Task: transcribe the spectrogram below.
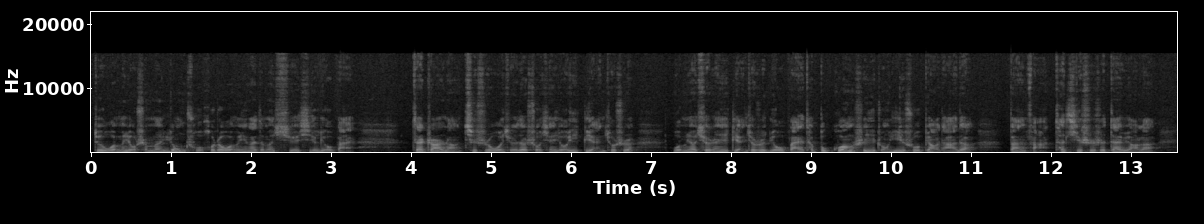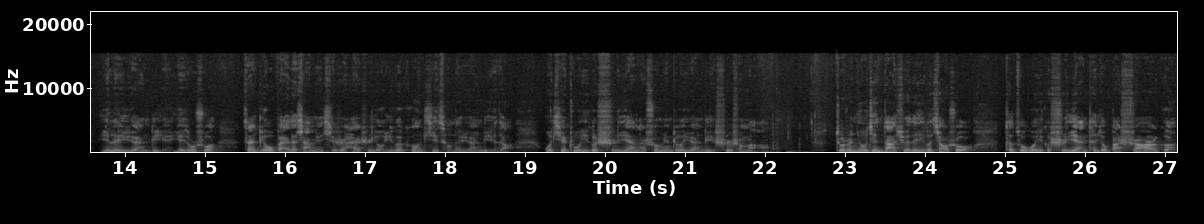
对我们有什么用处，或者我们应该怎么学习留白？在这儿呢，其实我觉得首先有一点就是我们要确认一点，就是留白它不光是一种艺术表达的办法，它其实是代表了一类原理，也就是说。在留白的下面，其实还是有一个更基层的原理的。我借助一个实验来说明这个原理是什么啊？就是牛津大学的一个教授，他做过一个实验，他就把十二个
